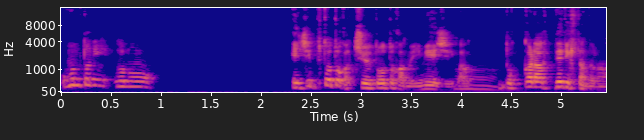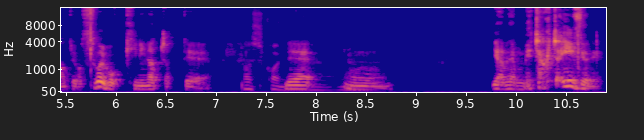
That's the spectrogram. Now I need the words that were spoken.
本当にその、エジプトとか中東とかのイメージがうんどっから出てきたんだろうなっていうのがすごい僕気になっちゃって、確かにでね。、う。ん。いや、でもめちゃくちゃいいんですよね。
